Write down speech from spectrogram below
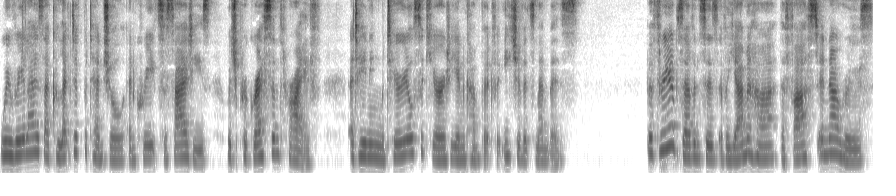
we realize our collective potential and create societies which progress and thrive, attaining material security and comfort for each of its members. The three observances of Ayyam-i-Ha, the fast, and Naw-Ruz,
